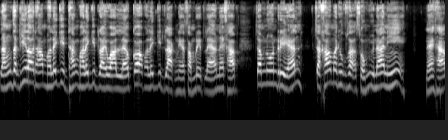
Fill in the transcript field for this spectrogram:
หลังจากที่เราทำภารกิจทั้งภารกิจรายวัน แล้วก็ภารกิจหลักเนี่ยสำเร็จแล้วนะครับจำนวนเหรียญจะเข้ามาถูกสะสมอยู่หน้านี้นะครับ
